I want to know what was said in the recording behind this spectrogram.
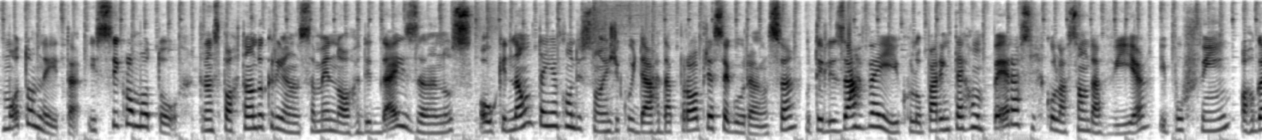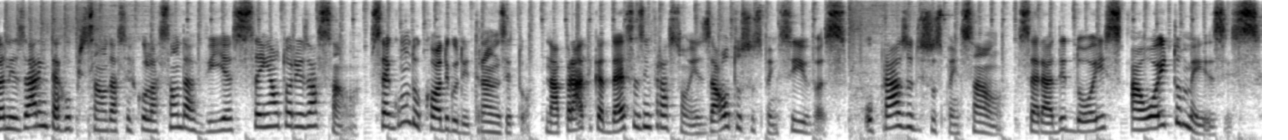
motoneta e ciclomotor, transportando criança menor de 10 anos ou que não tenha condições de cuidar da própria segurança, utilizar veículo para interromper a circulação da via e, por fim, organizar interrupção da circulação da via sem autorização. Segundo o Código de Trânsito, na prática dessas infrações autossuspensivas, o prazo de suspensão será de 2 a 8 meses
